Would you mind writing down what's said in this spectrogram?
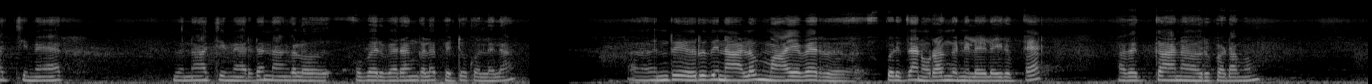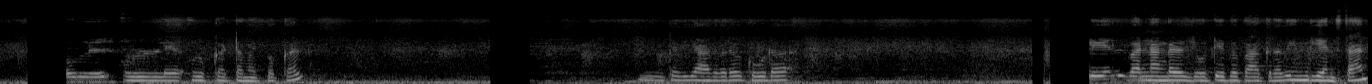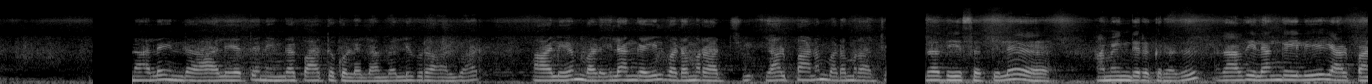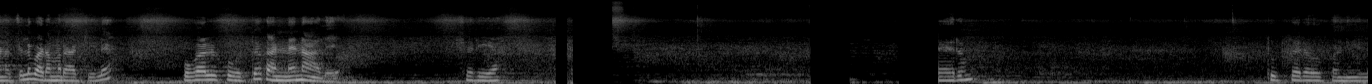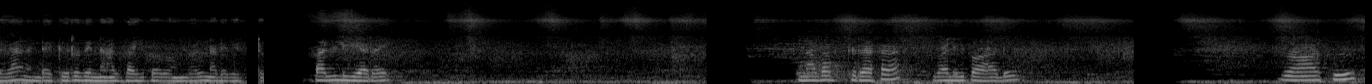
நாச்சினார். இந்த நாச்சினாரிடம் நாங்கள் ஒ- ஒவ்வொரு வரங்களை பெற்றுக்கொள்ளலாம் அஹ் இன்றைய இறுதி நாளும் மாயவர் இப்படித்தான் உறங்கு நிலையில் இருப்பார். அதற்கான ஒரு படமும் உள் உள்ளே உள்கட்டமைப்புகள். தெரியாதவர்கள் கூட வண்ணங்கள் யூடியூப்பை பார்க்குறது. இந்தியன்ஸ் தான். அதனால் இந்த ஆலயத்தை நீங்கள் பார்த்து கொள்ளலாம். வெள்ளிபுர ஆழ்வார் ஆலயம் வட இலங்கையில் வடமராட்சி யாழ்ப்பாணம் வடமராட்சி பிரதேசத்தில் அமைந்திருக்கிறது. அதாவது இலங்கையிலேயே யாழ்ப்பாணத்தில் வடமராட்சியில் புகழ் பூத்த கண்ணன் ஆலயம். சரியா? பேரும் துப்புரவு பணியில் தான் இன்றைக்கு இறுதி நாள் வைபவங்கள் நடைபெற்று பள்ளியறை. நவக்கிரக வழிபாடு. ராகு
